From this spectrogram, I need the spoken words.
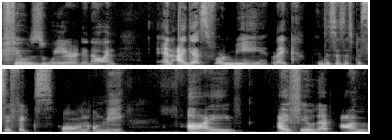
feels weird, you know, and and I guess for me, like this is the specifics on on me. I I feel that I'm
